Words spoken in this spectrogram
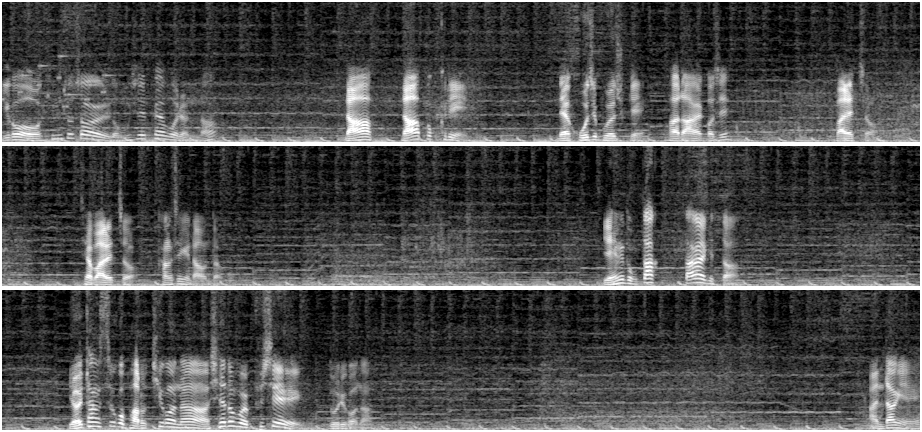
이거 힘 조절 너무 실패해 버렸나? 나 나포크리 내가 고지 보여줄게. 아 나갈 거지? 말했죠. 제가 말했죠. 강생이 나온다고. 얘 행동 딱 따가야겠다. 열탕 쓰고 바로 튀거나 섀도볼 푸시 노리거나. 안 당해.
